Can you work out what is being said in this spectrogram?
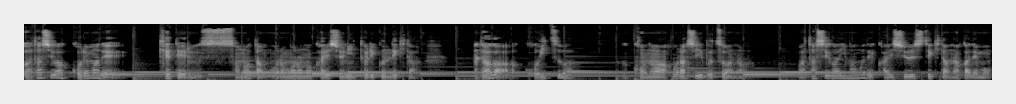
私はこれまでケテル、その他諸々の回収に取り組んできた。だが、こいつはこのアホらしい物はな。私が今まで回収してきた中でも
